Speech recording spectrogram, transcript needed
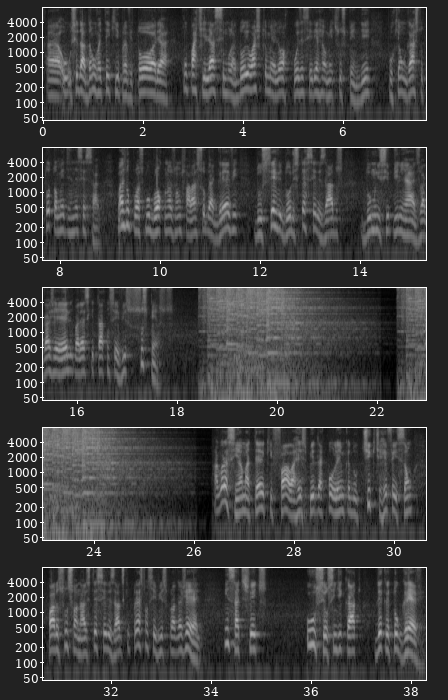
uh, o cidadão vai ter que ir para a Vitória, compartilhar simulador. Eu acho que a melhor coisa seria realmente suspender, porque é um gasto totalmente desnecessário. Mas no próximo bloco nós vamos falar sobre a greve dos servidores terceirizados do município de Linhares. O HGL parece que está com serviços suspensos. Agora sim, a matéria que fala a respeito da polêmica do ticket refeição para os funcionários terceirizados que prestam serviço para o HGL. Insatisfeitos, o seu sindicato decretou greve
